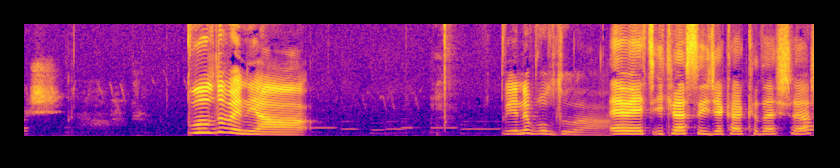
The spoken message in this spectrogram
Varmış. Buldu beni ya. Beni buldu ha. Evet ikra sıyacak arkadaşlar.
